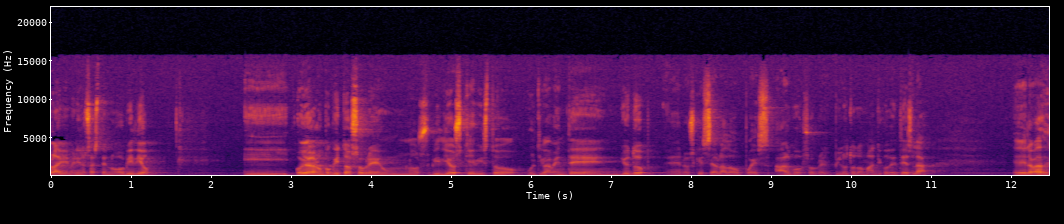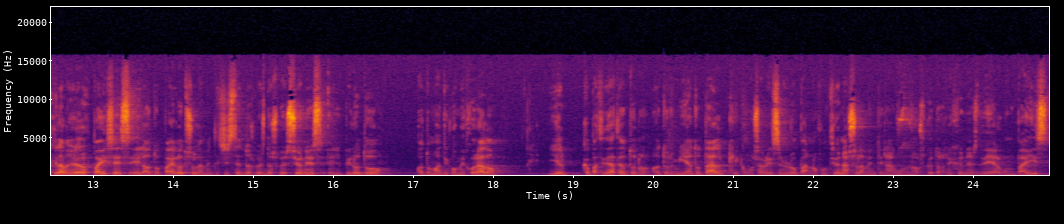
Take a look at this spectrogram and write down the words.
Hola, bienvenidos a este nuevo vídeo. Y hoy voy a hablar un poquito sobre unos vídeos que he visto últimamente en YouTube, en los que se ha hablado pues algo sobre el piloto automático de Tesla. Eh, la verdad es que en la mayoría de los países el autopilot solamente existen dos, dos versiones, el piloto automático mejorado y el capacidad de autonomía total, que como sabréis en Europa no funciona, solamente en algunas que otras regiones de algún país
